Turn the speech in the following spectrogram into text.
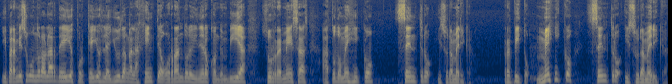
Y para mí es un honor hablar de ellos porque ellos le ayudan a la gente ahorrándole dinero cuando envía sus remesas a todo México, Centro y Suramérica. Repito, México, Centro y Suramérica.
